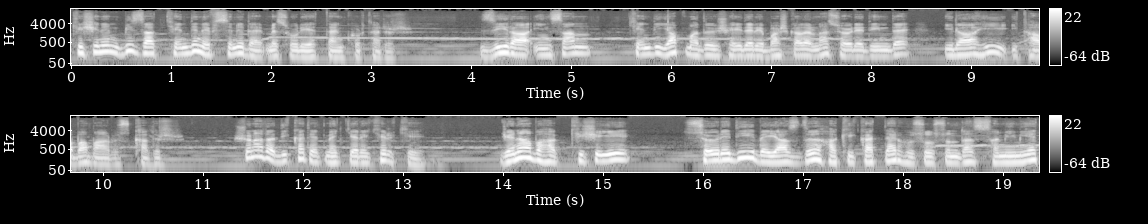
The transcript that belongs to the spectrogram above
kişinin bizzat kendi nefsini de mesuliyetten kurtarır. Zira insan kendi yapmadığı şeyleri başkalarına söylediğinde ilahi itaba maruz kalır. Şuna da dikkat etmek gerekir ki, Cenab-ı Hak kişiyi söylediği ve yazdığı hakikatler hususunda samimiyet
